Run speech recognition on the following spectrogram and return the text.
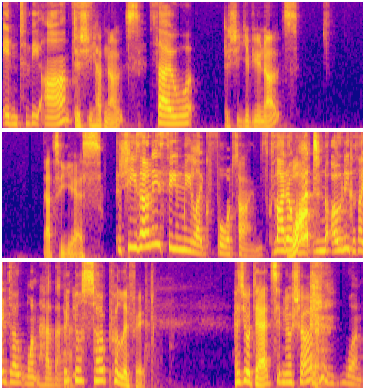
into the art. Does she have notes? So Does she give you notes? That's a yes. she's only seen me like four times because I don't What? Want, n- only because I don't want her there. But you're so prolific. Has your dad seen your show? once.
